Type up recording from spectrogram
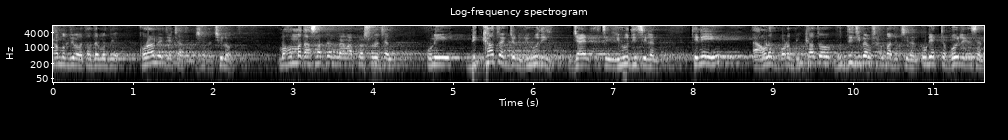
সামগ্রিকভাবে তাদের মধ্যে কোরআনের যেটা সেটা ছিল। মোহাম্মদ আসাদের নাম আপনারা শুনেছেন, উনি বিখ্যাত একজন ইহুদি, জায়ন ইহুদি ছিলেন। তিনি অনেক বড় বিখ্যাত বুদ্ধিজীবী এবং সাংবাদিক ছিলেন। উনি একটা বই লিখেছেন,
